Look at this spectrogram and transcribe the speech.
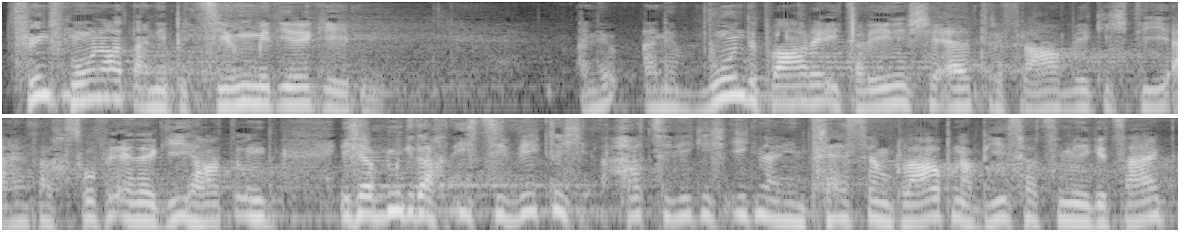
fünf Monaten eine Beziehung mit ihr gegeben. Eine, eine wunderbare italienische ältere Frau, wirklich, die einfach so viel Energie hat. Und ich habe mir gedacht, ist sie wirklich, hat sie wirklich irgendein Interesse am Glauben? Aber Jesus hat sie mir gezeigt,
